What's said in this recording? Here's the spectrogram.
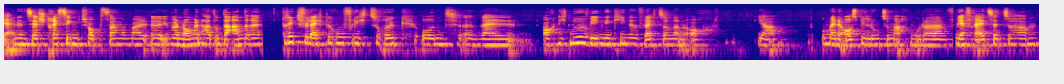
einen sehr stressigen Job, sagen wir mal, äh, übernommen hat und der andere tritt vielleicht beruflich zurück und äh, weil auch nicht nur wegen den Kindern vielleicht, sondern auch ja, um eine Ausbildung zu machen oder mehr Freizeit zu haben,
